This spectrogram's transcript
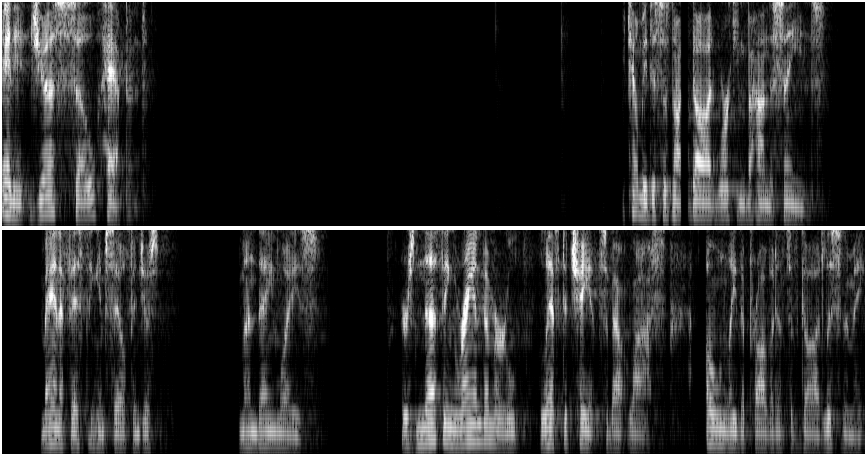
and it just so happened. You tell me this is not God working behind the scenes, manifesting himself in just mundane ways. There's nothing random or left to chance about life, only the providence of God. Listen to me.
